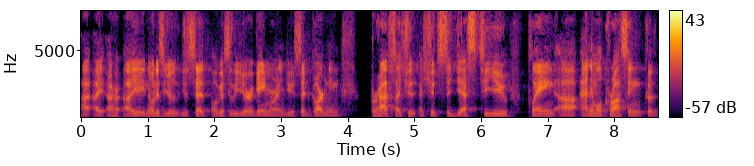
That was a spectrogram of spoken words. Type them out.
I, I I noticed you you said obviously you're a gamer and you said gardening. Perhaps I should I should suggest to you playing uh, Animal Crossing because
